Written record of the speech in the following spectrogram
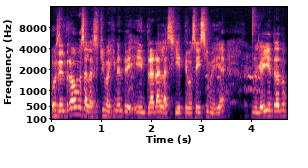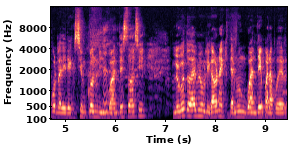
O sea, entrábamos a las 8, imagínate entrar a las 7 o seis y media. Yo ahí entrando por la dirección con mis guantes, todo así. Luego todavía me obligaron a quitarme un guante para poder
